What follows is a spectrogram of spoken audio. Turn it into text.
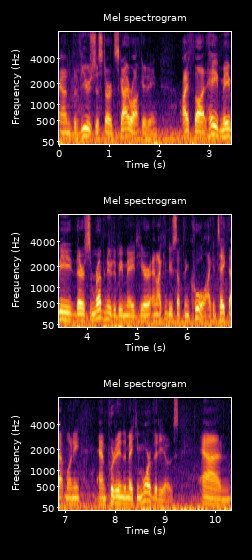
and the views just started skyrocketing, I thought, hey, maybe there's some revenue to be made here and I can do something cool. I can take that money and put it into making more videos. And,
